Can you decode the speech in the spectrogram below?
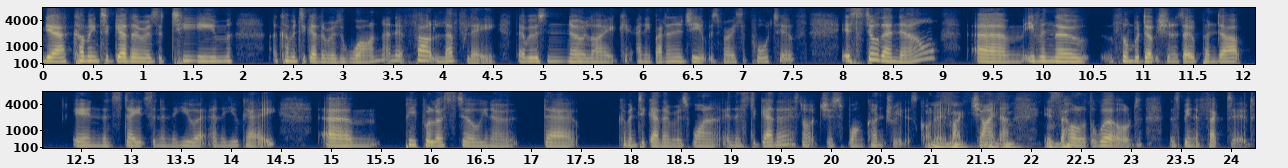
Yeah, coming together as a team coming together as one, and it felt lovely. There was no like any bad energy. It was very supportive. It's still there now, um, even though film production has opened up in the states and in the U and the UK. Um, people are still, you know, they're coming together as one in this together. It's not just one country that's got mm-hmm, it, like China. Mm-hmm, it's mm-hmm. the whole of the world that's been affected.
